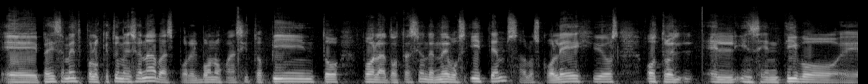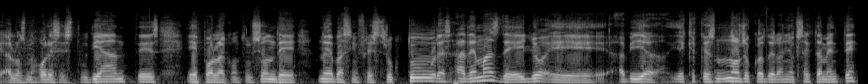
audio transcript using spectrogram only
Eh, precisamente por lo que tú mencionabas, por el bono Juancito Pinto, por la dotación de nuevos ítems a los colegios, otro el, incentivo eh, a los mejores estudiantes, eh, por la construcción de nuevas infraestructuras. Además de ello, había, ya creo que no recuerdo el año exactamente,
